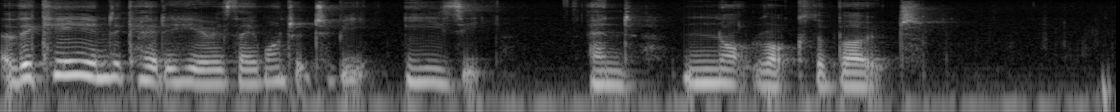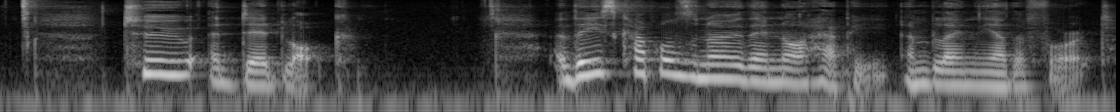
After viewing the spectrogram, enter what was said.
The key indicator here is they want it to be easy and not rock the boat. Two, a deadlock. These couples know they're not happy and blame the other for it.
